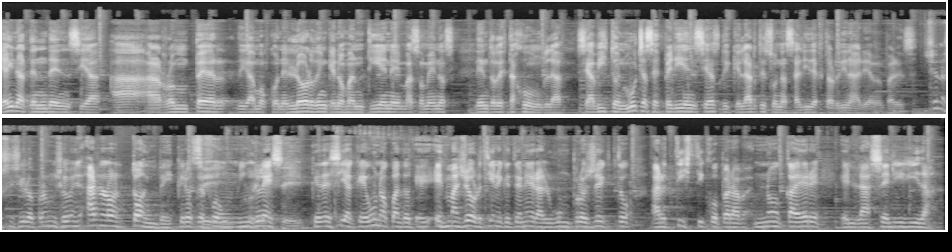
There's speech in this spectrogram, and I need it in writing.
Y hay una tendencia a, a romper, digamos, con el orden que nos mantiene más o menos dentro de esta jungla. Se ha visto en muchas experiencias de que el arte es una salida extraordinaria, me parece. Yo no sé si lo pronuncio bien, Arnold Toynbee, creo que Sí, fue un inglés sí. que decía que uno cuando eh, es mayor tiene que tener algún proyecto artístico para no caer en la senilidad.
